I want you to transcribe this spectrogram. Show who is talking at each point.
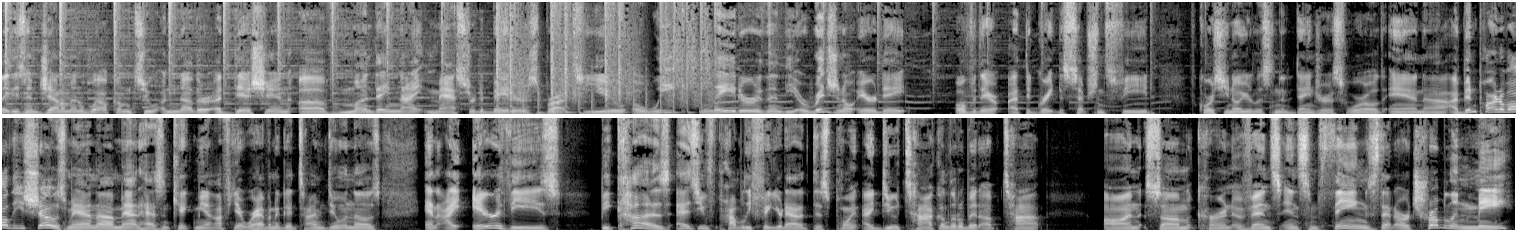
Speaker 1: Ladies and gentlemen, welcome to another edition of Monday Night Master Debaters, brought to you a week later than the original air date over there at the Great Deceptions feed. Of course, you know you're listening to Dangerous World, and uh, I've been part of all these shows, man. Uh, Matt hasn't kicked me off yet. We're having a good time doing those, and I air these because, as you've probably figured out at this point, I do talk a little bit up top on some current events and some things that are troubling me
